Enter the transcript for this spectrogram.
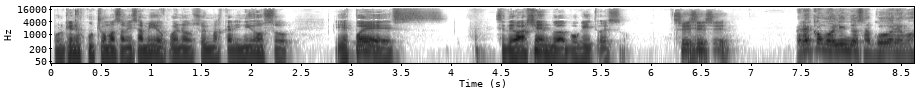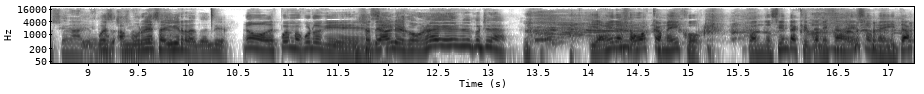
¿Por qué no escucho más a mis amigos? ¿Por qué no soy más cariñoso? Y después se te va yendo a poquito eso. Sí, sí, sí. Pero es como lindo sacudón emocional. Y después hamburguesa y birra todo el día. No, después me acuerdo que... Y yo te sí, hablo y es como, ¡ay, no escucho nada! Y a mí la ayahuasca me dijo, cuando sientas que te alejas de eso, medita.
